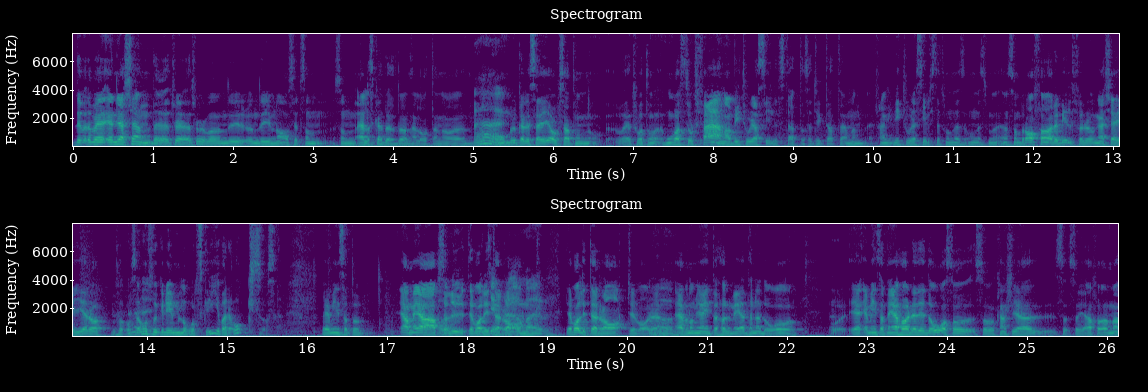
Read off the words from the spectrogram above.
det, var- det var en jag kände, tror jag, jag tror det var under, under gymnasiet som, som älskade den här låten och Äh. hon brukade säga också att hon, jag tror att hon, hon var ett stort fan av Victoria Silvstedt och så tyckte att ja, men, fan, Victoria Silvstedt hon är, hon är en sån bra förebild för unga tjejer och, och, så, och sen var hon så grym låtskrivare också. Så. Och jag minns att då, ja men ja absolut, det var lite rart. Det var lite rart, det var det. Även om jag inte höll med henne då. Och jag jag minns att när jag hörde det då så, så kanske jag, så, så jag för mig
